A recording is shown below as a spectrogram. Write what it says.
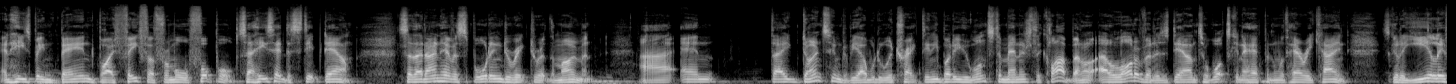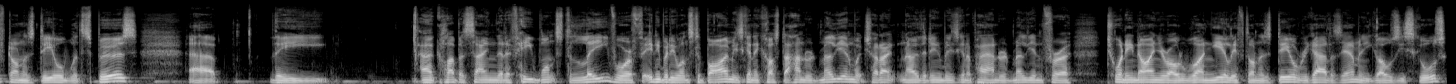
and he's been banned by FIFA from all football. So he's had to step down. So they don't have a sporting director at the moment, uh, and they don't seem to be able to attract anybody who wants to manage the club. And a lot of it is down to what's going to happen with Harry Kane. He's got a year left on his deal with Spurs. Uh, the uh, club is saying that if he wants to leave or if anybody wants to buy him, he's going to cost 100 million, which I don't know that anybody's going to pay 100 million for a 29 year old one year left on his deal, regardless of how many goals he scores.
